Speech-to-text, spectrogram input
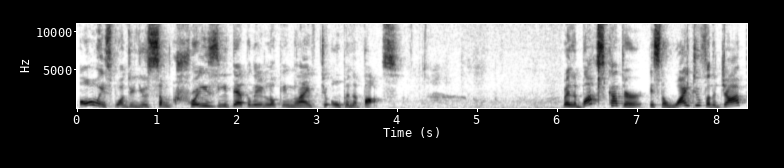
always want to use some crazy deadly looking knife to open a box. When the box cutter is the right tool for the job,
